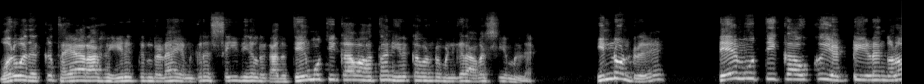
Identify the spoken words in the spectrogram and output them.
வருவதற்கு தயாராக இருக்கின்றன என்கிற செய்திகள் இருக்கு. அது தேமுதிகவாகத்தான் இருக்க வேண்டும் என்கிற அவசியம் இல்லை. இன்னொன்று தேமுதிகவுக்கு எட்டு இடங்களோ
